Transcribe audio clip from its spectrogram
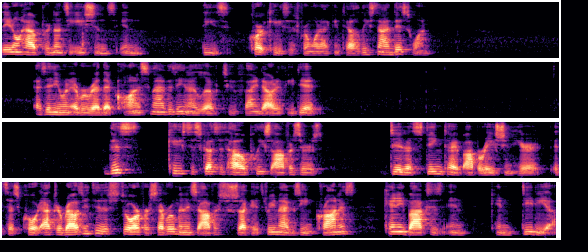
they don't have pronunciations in these court cases, from what I can tell. At least not in this one. Has anyone ever read that Cronus magazine? I'd love to find out if you did. This case discusses how police officers did a sting type operation here. It says, quote, after browsing through the store for several minutes, the officers selected three magazines, Cronus, Candy Boxes, and Candida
